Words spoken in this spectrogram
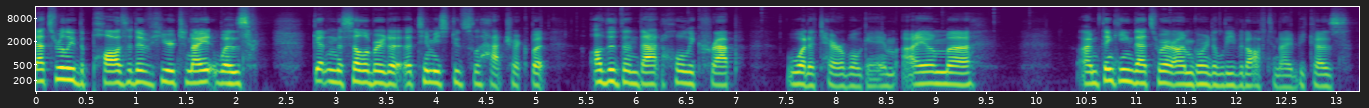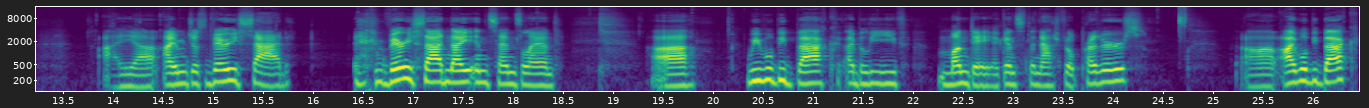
that's really the positive here tonight was getting to celebrate a, a Timmy Stützle hat trick. But other than that, holy crap, what a terrible game. I am uh, I'm thinking that's where I'm going to leave it off tonight because I uh, I'm just very sad, very sad night in Sens land. Uh, we will be back, I believe, Monday against the Nashville Predators. Uh, I will be back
